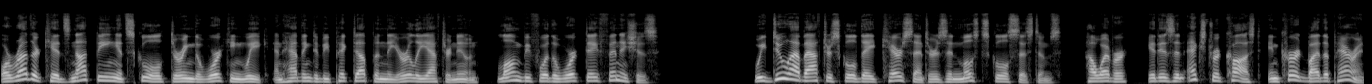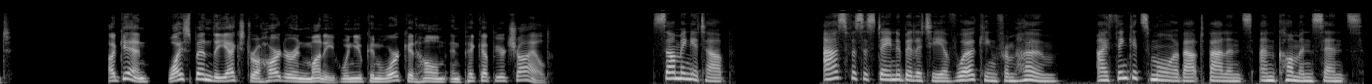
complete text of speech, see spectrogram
or rather, kids not being at school during the working week and having to be picked up in the early afternoon, long before the workday finishes. We do have after school day care centers in most school systems, however, it is an extra cost incurred by the parent. Again, why spend the extra hard earned money when you can work at home and pick up your child? Summing it up As for sustainability of working from home, I think it's more about balance and common sense.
